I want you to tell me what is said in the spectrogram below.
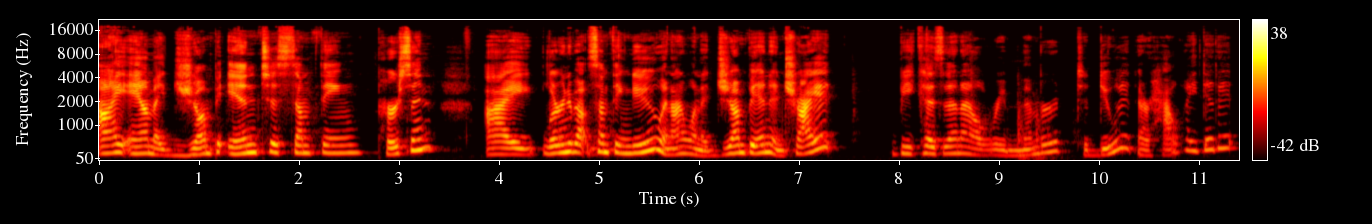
I am a jump into something person. I learn about something new and I want to jump in and try it because then I'll remember to do it or how I did it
